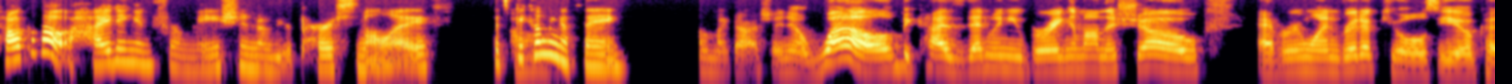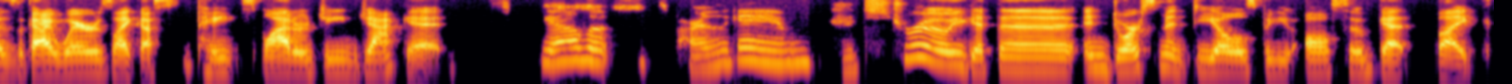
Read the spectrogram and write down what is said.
Talk about hiding information of your personal life. It's oh. becoming oh. a thing. Oh my gosh, I know. Well, because then when you bring them on the show, everyone ridicules you because the guy wears like a paint splatter jean jacket. Yeah, but it's part of the game. It's true. You get the endorsement deals, but you also get like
